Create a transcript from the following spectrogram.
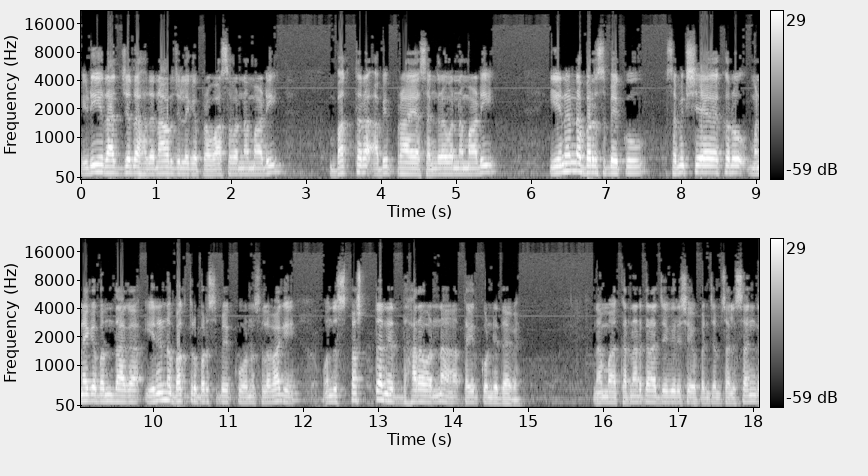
ಇಡೀ ರಾಜ್ಯದ ಹದಿನಾರು ಜಿಲ್ಲೆಗೆ ಪ್ರವಾಸವನ್ನು ಮಾಡಿ ಭಕ್ತರ ಅಭಿಪ್ರಾಯ ಸಂಗ್ರಹವನ್ನು ಮಾಡಿ ಏನನ್ನ ಬರೆಸಬೇಕು, ಸಮೀಕ್ಷಕರು ಮನೆಗೆ ಬಂದಾಗ ಏನನ್ನ ಭಕ್ತರು ಬರೆಸಬೇಕು ಅನ್ನೋ ಸಲುವಾಗಿ ಒಂದು ಸ್ಪಷ್ಟ ನಿರ್ಧಾರವನ್ನು ತೆಗೆದುಕೊಂಡಿದ್ದೇವೆ. ನಮ್ಮ ಕರ್ನಾಟಕ ರಾಜ್ಯ ವೀರಶೈವ ಪಂಚಮಸಾಲಿ ಸಂಘ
